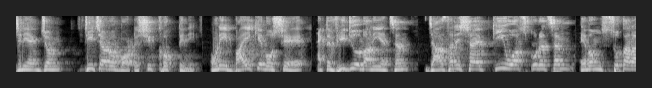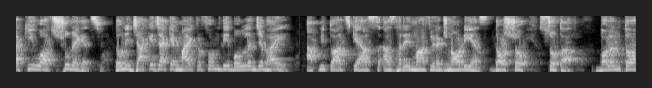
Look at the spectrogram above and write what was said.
যিনি একজন টিচারও বটে, শিক্ষক তিনি। উনি বাইকে বসে একটা ভিডিও বানিয়েছেন জাজহারি সাহেব কি ওয়াচ করেছেন এবং শ্রোতারা কি ওয়াচ শুনে গেছে। তো উনি যাকে যাকে মাইক্রোফোন দিয়ে বললেন যে, ভাই আপনি তো আজকে আজ- আজহারির মাহফিলের একজন অডিয়েন্স দর্শক, শ্রোতা। বলেন তো,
